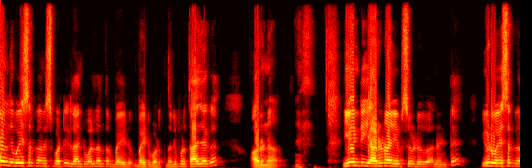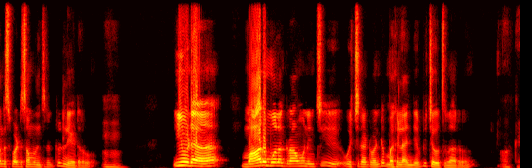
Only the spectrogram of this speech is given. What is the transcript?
మంది వైఎస్ఆర్ కాంగ్రెస్ పార్టీ ఇలాంటి వాళ్ళు అందరూ బయట బయటపడుతున్నారు. ఇప్పుడు తాజాగా అరుణ. ఏంటి ఈ అరుణ ఎపిసోడ్ అని అంటే ఈవిడ వైఎస్ఆర్ కాంగ్రెస్ పార్టీ సంబంధించినటువంటి లీడరు. ఈవిడ మారుమూల గ్రామం నుంచి వచ్చినటువంటి మహిళ అని చెప్పి చెబుతున్నారు. ఓకే.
